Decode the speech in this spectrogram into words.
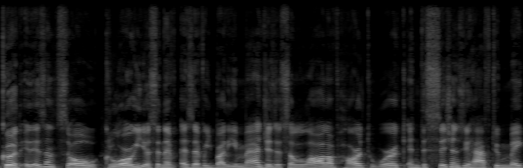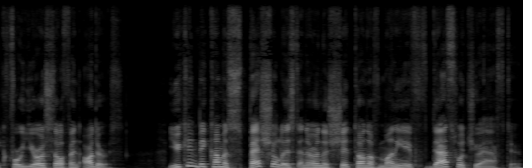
good. It isn't so glorious and as everybody imagines. It's a lot of hard work and decisions you have to make for yourself and others. You can become a specialist and earn a shit ton of money if that's what you're after.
